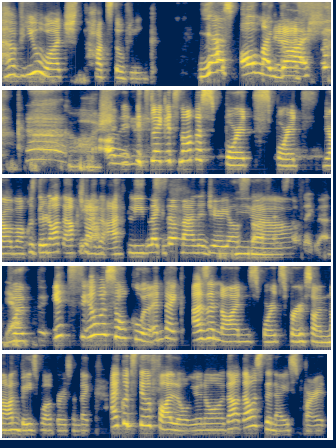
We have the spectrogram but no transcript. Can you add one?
have you watched Hot Stove League? Yes. Oh my Yes. gosh. Gosh. Oh my it's like it's not a sports sports drama because they're not actually Yeah. the athletes. like the managerial stuff and stuff like that. Yeah. But it's it was so cool. And like as a non-sports person, non-baseball person, like I could still follow, you know. That that was the nice part.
